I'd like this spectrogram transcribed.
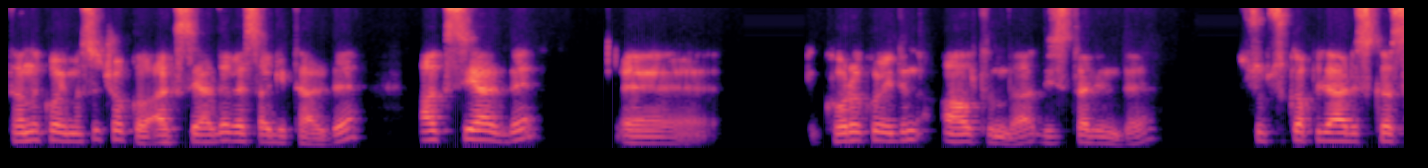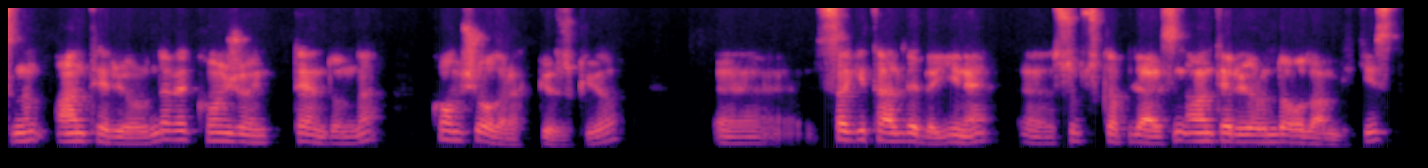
tanı koyması çok kolay. Aksiyelde ve sagitalde. Aksiyelde e, korakoidin altında, distalinde, subscapularis kasının anteriorunda ve conjoint tendonuna komşu olarak gözüküyor. E, sagitalde de yine e, subscapularis'in anteriorunda olan bir kist.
